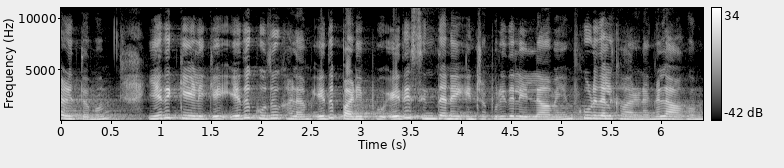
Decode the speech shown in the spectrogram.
அழுத்தமும் எது கேளிக்கை எது குதூகலம் எது படிப்பு எது சிந்தனை என்ற புரிதல் இல்லாமையும் கூடுதல் காரணங்கள் ஆகும்.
